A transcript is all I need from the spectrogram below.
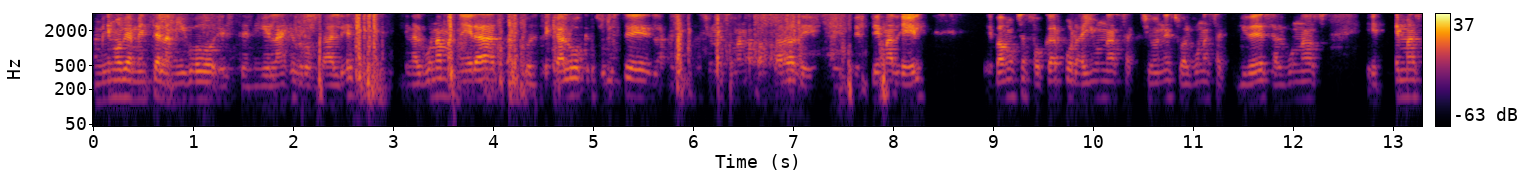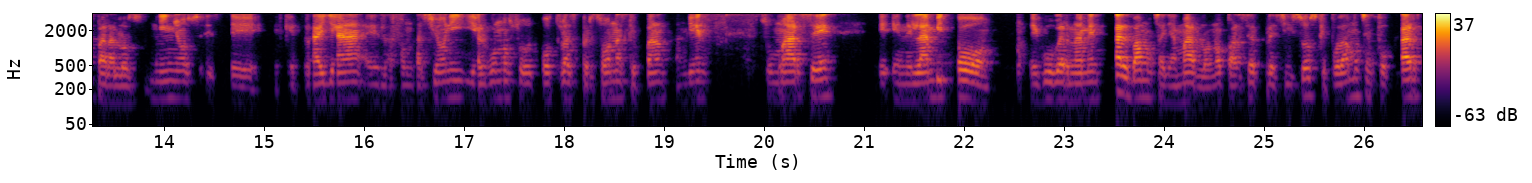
También, obviamente, al amigo este, Miguel Ángel Rosales, en alguna manera, tanto el decálogo que tuviste la presentación la semana pasada de, del tema de él, eh, vamos a enfocar por ahí unas acciones o algunas actividades, algunos eh, temas para los niños este, que trae eh, la fundación y, y algunas otras personas que puedan también sumarse en el ámbito gubernamental, vamos a llamarlo, ¿no? Para ser precisos, que podamos enfocar,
